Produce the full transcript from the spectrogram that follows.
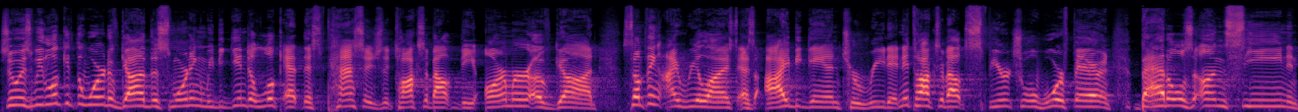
So, as we look at the Word of God this morning, we begin to look at this passage that talks about the armor of God. Something I realized as I began to read it, and it talks about spiritual warfare and battles unseen. And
